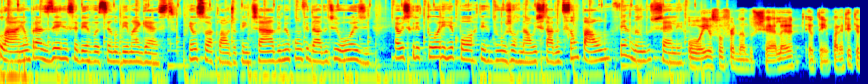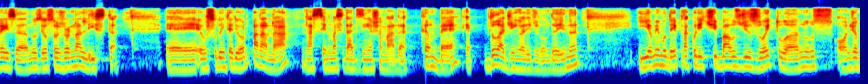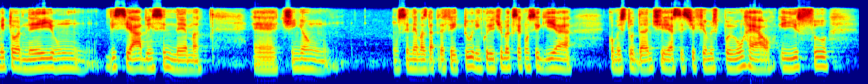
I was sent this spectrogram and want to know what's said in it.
Olá, é um prazer receber você no Be My Guest. Eu sou a Cláudia Penteado e meu convidado de hoje é o escritor e repórter do jornal Estado de São Paulo, Fernando Scheller. Oi, eu sou Fernando Scheller, eu tenho 43 anos e eu sou jornalista. É, eu sou do interior do Paraná, nasci numa cidadezinha chamada Cambé, que é do ladinho ali de Londrina. E eu me mudei para Curitiba aos 18 anos, onde eu me tornei um viciado em cinema é, tinham uns cinemas da prefeitura em Curitiba que você conseguia, como estudante, assistir filmes por um real. E isso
